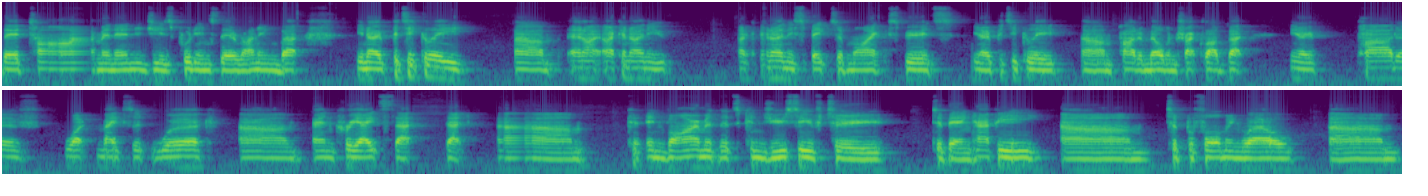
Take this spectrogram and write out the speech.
their time and energy is put into their running, but you know particularly, um, and I, I can only I can only speak to my experience. You know, particularly um, part of Melbourne Track Club, but you know, part of what makes it work um, and creates that that um, environment that's conducive to to being happy, um, to performing well, um,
